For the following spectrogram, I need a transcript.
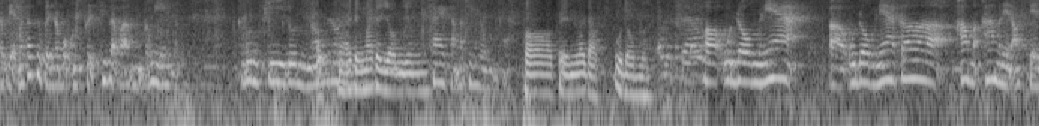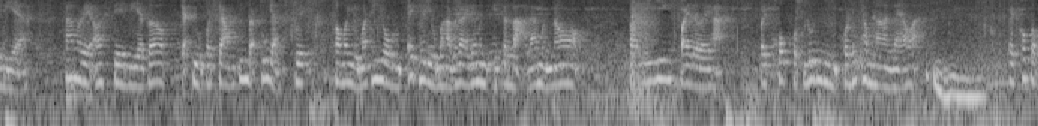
ระเบียบมันก็คือเป็นระบบอังกฤษที่แบบว่ามันก็มีรุ่นพี่รุ่นน้องรุ่นหมายถึงมัธยมยังใช่ค่ะมัธยมค่ะ พอเป็นระดับอุดมอะพออุดมเนี่ยเอ่ออุดมเนี่ยก็เข้ามาข้ามมาเรียนออสเตรเลียข้ามมาเรียนออสเตรเลียก็จากอยู่ประจำซึ่งแบบทุกอย่างสตริกพอมาอยู่มัธยม เอ้ยพออยู่มหาวิทยาลัยเนี่ยมันอิสระแล้วเมืองนอก ตอนนี้ยิ่งไปเลยค่ะ ไปคบกับรุ่นคนที่ทำงานแล้วอะ อืมไปคบกับ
